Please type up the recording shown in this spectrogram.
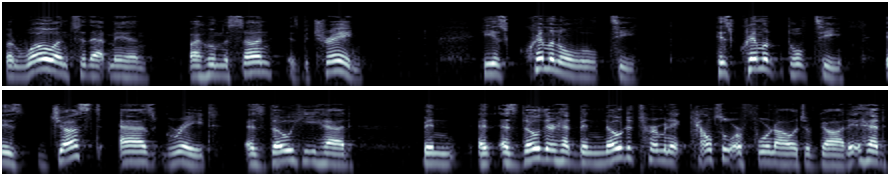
but woe unto that man by whom the Son is betrayed. He is criminality. His criminality is just as great as though he had been, as though there had been no determinate counsel or foreknowledge of God. It had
